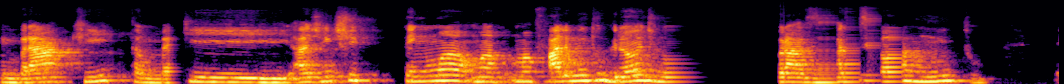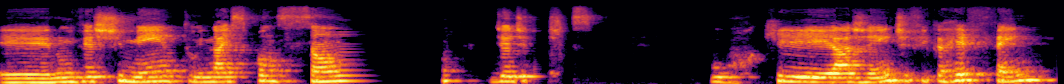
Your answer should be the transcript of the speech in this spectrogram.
lembrar aqui também que a gente tem uma, uma, uma falha muito grande no Brasil, muito é, no investimento e na expansão de editores, porque a gente fica refém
